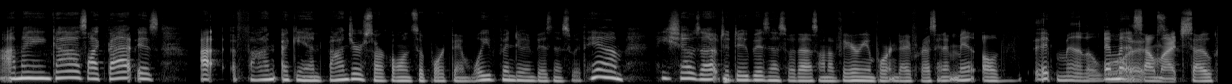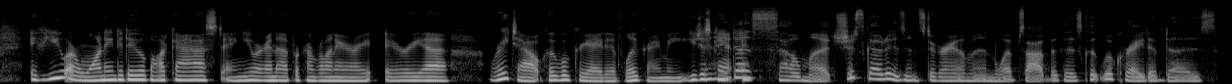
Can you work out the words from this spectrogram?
I mean, guys, like that is I find again, find your circle and support them. We've been doing business with him. He shows up to do business with us on a very important day for us, and it meant a It, meant a lot. it meant so much. So, if you are wanting to do a podcast and you are in the Upper Cumberland area, area reach out, Cookeville Creative, Luke Ramey. You just And can't. does so much. Just go to his Instagram and website because Cookeville Creative does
